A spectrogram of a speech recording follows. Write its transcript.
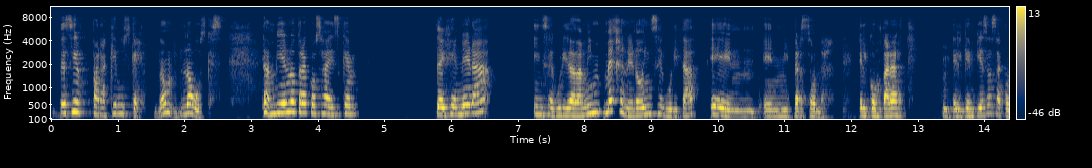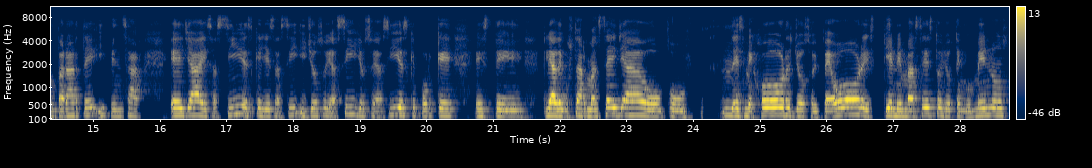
decir, ¿para qué busqué? No, no busques. También otra cosa es que te genera inseguridad. A mí me generó inseguridad en, en mi persona, el compararte. El que empiezas a compararte y pensar, ella es así, es que ella es así, y yo soy así, yo soy así, es que por qué este, le ha de gustar más ella, o, o es mejor, yo soy peor, es, tiene más esto, yo tengo menos.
